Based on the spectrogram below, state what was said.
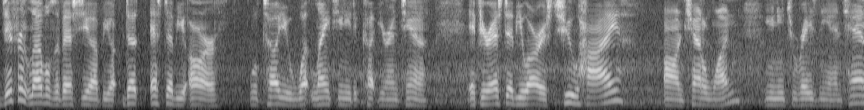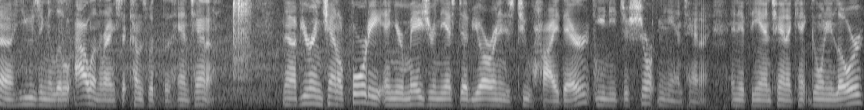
different levels of SWR will tell you what length you need to cut your antenna if your SWR is too high on channel 1, you need to raise the antenna using a little Allen wrench that comes with the antenna. Now if you're in channel 40 and you're measuring the SWR and it is too high there, you need to shorten the antenna. And if the antenna can't go any lower,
